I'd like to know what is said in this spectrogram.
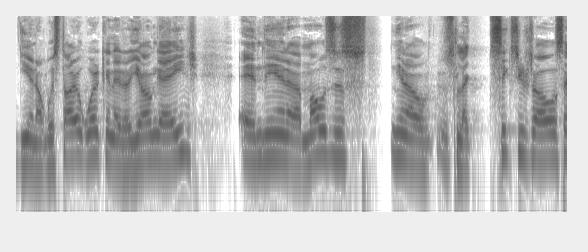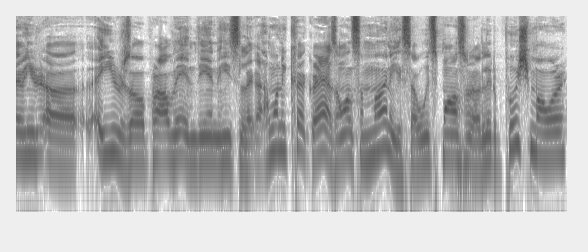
you know, we started working at a young age. And then uh, Moses, you know, was like six years old, seven years, uh, eight years old probably. And then he's like, I want to cut grass. I want some money. So we sponsored a little push mower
